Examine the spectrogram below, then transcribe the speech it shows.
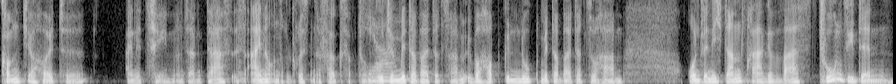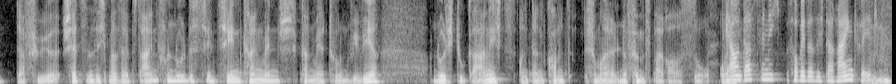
kommt ja heute eine 10 und sagen, das ist einer unserer größten Erfolgsfaktoren, ja. gute Mitarbeiter zu haben, überhaupt genug Mitarbeiter zu haben. Und wenn ich dann frage, was tun Sie denn dafür, schätzen sich mal selbst ein von 0 bis 10. 10 kein Mensch kann mehr tun wie wir. 0, ich tue gar nichts und dann kommt schon mal eine 5 bei raus. So. Und ja, und das finde ich, sorry, dass ich da reingrätsche, mhm.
